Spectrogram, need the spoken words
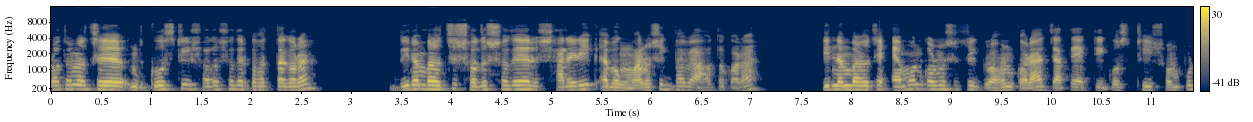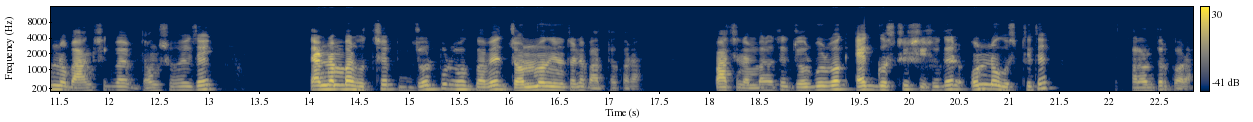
প্রথম হচ্ছে গোষ্ঠীর সদস্যদেরকে হত্যা করা দুই নম্বর হচ্ছে সদস্যদের শারীরিক এবং মানসিকভাবে আহত করা। তিন নম্বর হচ্ছে এমন কর্মসূচি গ্রহণ করা যাতে একটি গোষ্ঠী সম্পূর্ণ বা আংশিকভাবে ধ্বংস হয়ে যায়। চার নম্বর হচ্ছে জোরপূর্বকভাবে জন্ম নিয়ন্ত্রণে বাধ্য করা। পাঁচ নাম্বার হচ্ছে জোরপূর্বক এক গোষ্ঠীর শিশুদের অন্য গোষ্ঠীতে স্থানান্তর করা।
